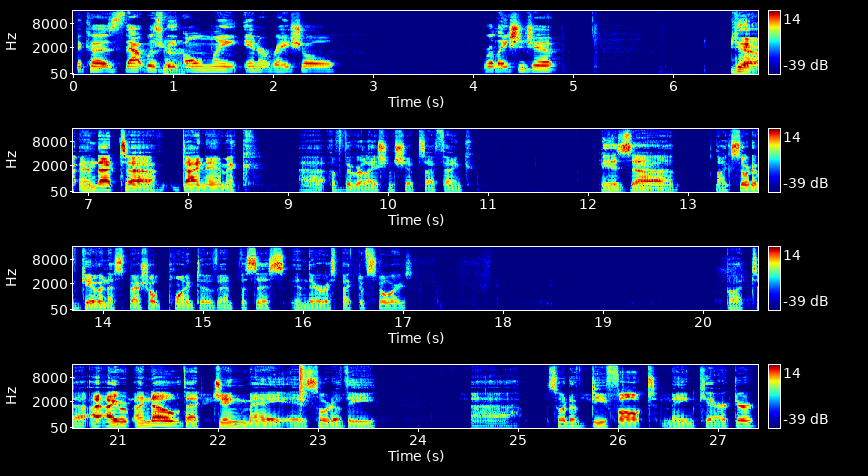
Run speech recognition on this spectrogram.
because that was the only interracial relationship. Yeah, and that uh, dynamic uh, of the relationships, I think, is uh, like sort of given a special point of emphasis in their respective stories. But uh, I, I I know that Jing Mei is sort of the uh, sort of default main character.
